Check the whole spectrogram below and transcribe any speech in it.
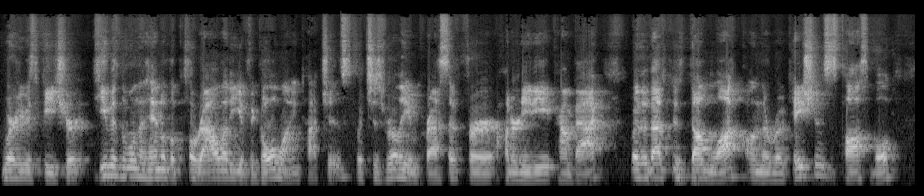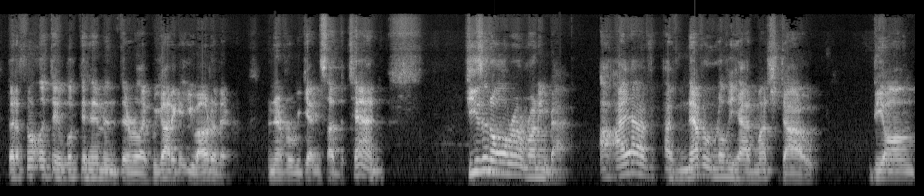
where he was featured, he was the one that handled the plurality of the goal line touches, which is really impressive for 188 pound back. Whether that's just dumb luck on their rotations is possible, but it's not like they looked at him and they were like, "We got to get you out of there." Whenever we get inside the 10, he's an all around running back. I have I've never really had much doubt beyond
